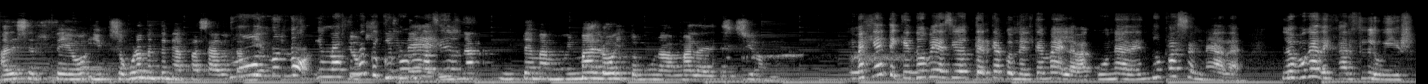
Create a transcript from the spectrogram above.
ha de ser feo y seguramente me ha pasado no, también. No, no, no, imagínate que no hubiera sido un tema muy malo y tomó una mala decisión. Imagínate que no hubiera sido terca con el tema de la vacuna, de no pasa nada, lo voy a dejar fluir.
